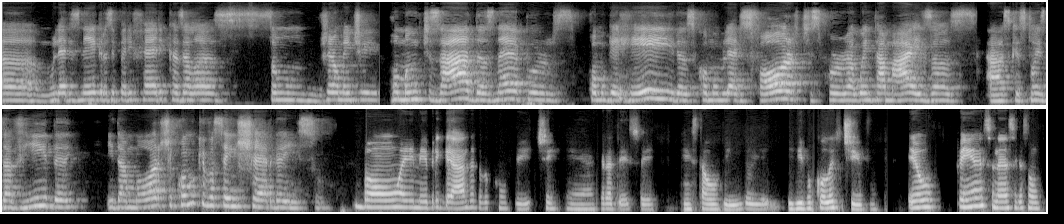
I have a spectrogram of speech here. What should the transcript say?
Uh, mulheres negras e periféricas, elas são geralmente romantizadas, né, por como guerreiras, como mulheres fortes, por aguentar mais as, as questões da vida e da morte. Como que você enxerga isso? Bom, Aimee, obrigada pelo convite. É, agradeço aí quem está ouvindo e, e vivo coletivo. Eu penso nessa questão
